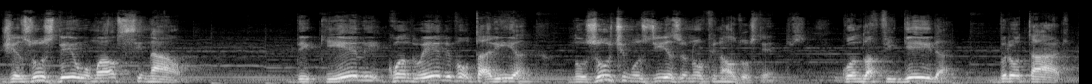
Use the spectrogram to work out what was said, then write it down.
Jesus deu o maior sinal de que ele, quando ele voltaria nos últimos dias e no final dos tempos, quando a figueira brotar,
